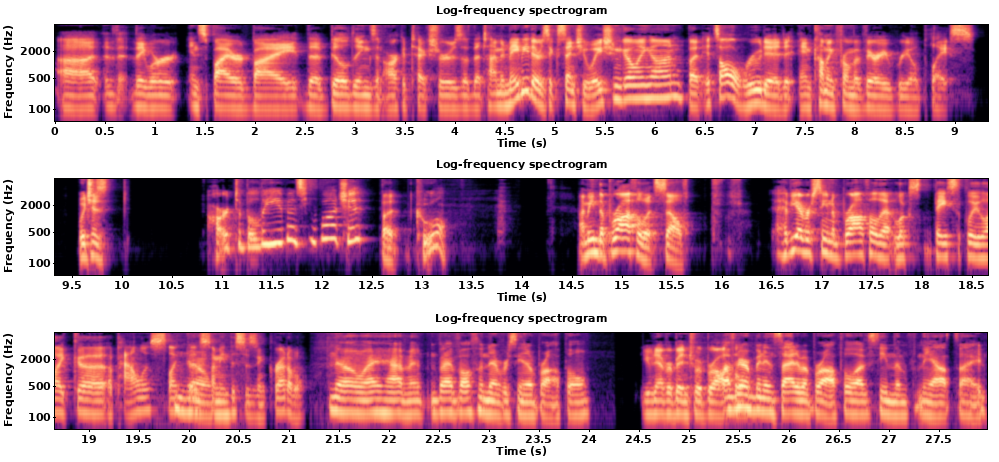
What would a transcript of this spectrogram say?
Uh, th- they were inspired by the buildings and architectures of the time. And maybe there's accentuation going on, but it's all rooted and coming from a very real place, which is hard to believe as you watch it, but cool. I mean, the brothel itself. Have you ever seen a brothel that looks basically like a, a palace like this? No. I mean, this is incredible. No, I haven't, but I've also never seen a brothel. You've never been to a brothel? I've never been inside of a brothel. I've seen them from the outside.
